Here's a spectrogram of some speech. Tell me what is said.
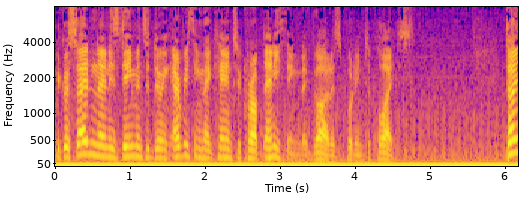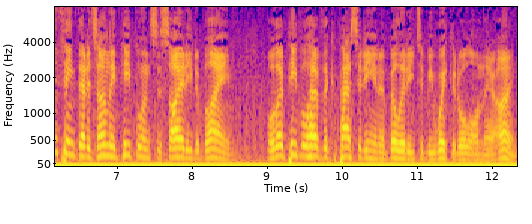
because Satan and his demons are doing everything they can to corrupt anything that God has put into place. Don't think that it's only people in society to blame, although people have the capacity and ability to be wicked all on their own.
